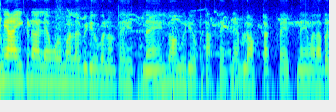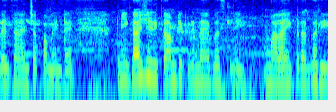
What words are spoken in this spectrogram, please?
मी आईकडे आल्यामुळे मला व्हिडिओ बनवता येत नाही. लॉंग व्हिडिओ टाकता येत नाही. ब्लॉग टाकता येत नाही. मला बऱ्याच जणांच्या कमेंट आहेत. मी काय रिकाम तिकडे नाही बसले. मला इकडं घरी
